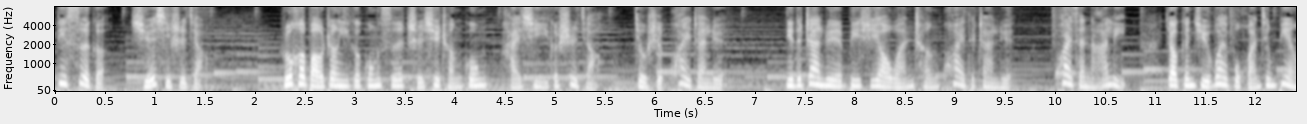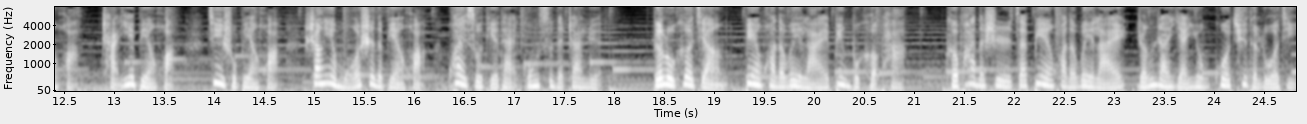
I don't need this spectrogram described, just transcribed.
第四个学习视角。如何保证一个公司持续成功，还需一个视角，就是快战略。你的战略必须要完成快的战略。快在哪里？要根据外部环境变化、产业变化、技术变化、商业模式的变化，快速迭代公司的战略。德鲁克讲，变化的未来并不可怕，可怕的是在变化的未来仍然沿用过去的逻辑。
